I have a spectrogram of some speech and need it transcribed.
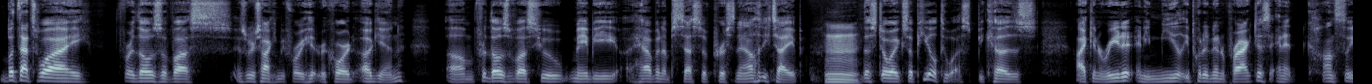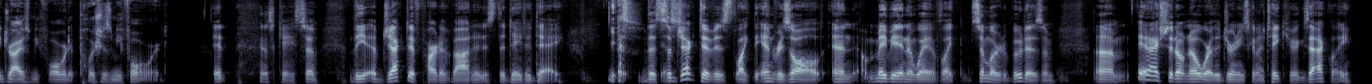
But that's why, for those of us, as we were talking before we hit record again, um, for those of us who maybe have an obsessive personality type, Hmm. the Stoics appeal to us because I can read it and immediately put it into practice, and it constantly drives me forward. It pushes me forward. It okay so the objective part about it is the day to day Yes, the subjective is like the end result and maybe in a way of like similar to buddhism um, you actually don't know where the journey is going to take you exactly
